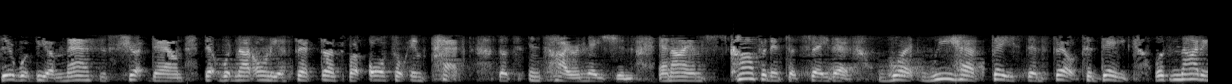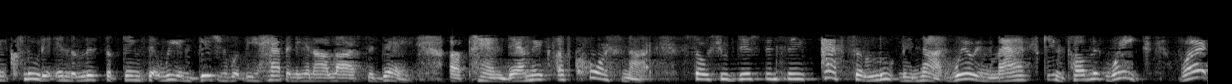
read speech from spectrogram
there would be a massive shutdown that would not only affect us, but also impact the entire nation. And I am confident to say that what we have faced and felt to date was not included in the list of things that we envisioned would be happening in our lives today. A pandemic? Of course not. Social distancing? Absolutely not. Wearing masks in public? Wait, what?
